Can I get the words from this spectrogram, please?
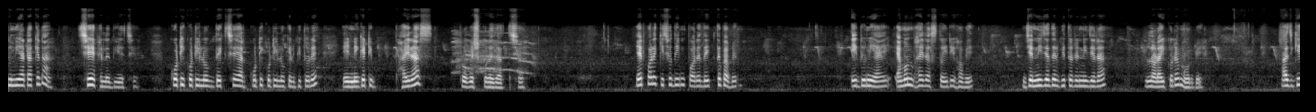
দুনিয়াটাকে না ছেয়ে ফেলে দিয়েছে। কোটি কোটি লোক দেখছে আর কোটি কোটি লোকের ভিতরে এই নেগেটিভ ভাইরাস প্রবেশ করে যাচ্ছে। এরপরে কিছুদিন পরে দেখতে পাবেন, এই দুনিয়ায় এমন ভাইরাস তৈরি হবে যে নিজেদের ভিতরে নিজেরা লড়াই করে মরবে। আজকে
